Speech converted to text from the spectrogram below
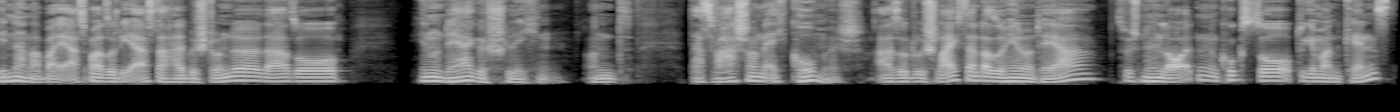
bin dann aber erstmal so die erste halbe Stunde da so hin und her geschlichen. Und das war schon echt komisch. Also du schleichst dann da so hin und her zwischen den Leuten und guckst so, ob du jemanden kennst.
